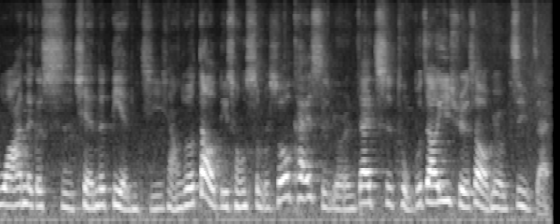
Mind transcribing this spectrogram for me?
挖那个史前的典籍，想说到底从什么时候开始有人在吃土？不知道医学上有没有记载？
